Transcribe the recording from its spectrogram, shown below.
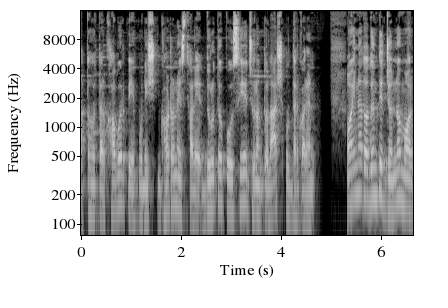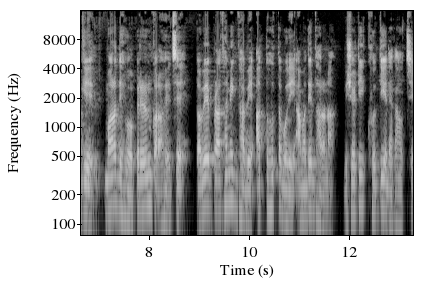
আত্মহত্যার খবর পেয়ে পুলিশ ঘটনাস্থলে দ্রুত পৌঁছিয়ে ঝুলন্ত লাশ উদ্ধার করেন। ময়না তদন্তের জন্য মর্গে মরদেহ প্রেরণ করা হয়েছে, তবে প্রাথমিকভাবে আত্মহত্যা বলেই আমাদের ধারণা। বিষয়টি খতিয়ে দেখা হচ্ছে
